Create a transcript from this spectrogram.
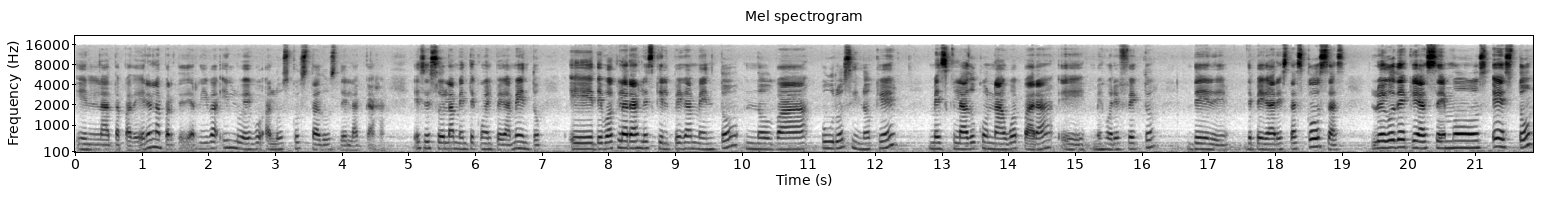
en la tapadera, en la parte de arriba y luego a los costados de la caja. Ese es solamente con el pegamento. Eh, debo aclararles que el pegamento no va puro, sino que mezclado con agua para eh, mejor efecto de, de pegar estas cosas. Luego de que hacemos esto,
